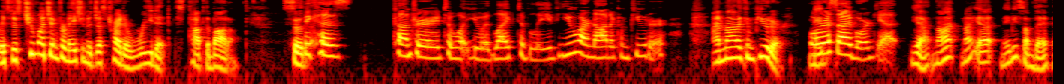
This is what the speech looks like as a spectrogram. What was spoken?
It's just too much information to just try to read it top to bottom. So Because, contrary to what you would like to believe, you are not a computer I'm not a computer. or Maybe- a cyborg yet. yeah, not not yet. Maybe someday.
